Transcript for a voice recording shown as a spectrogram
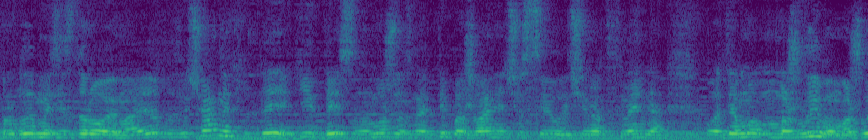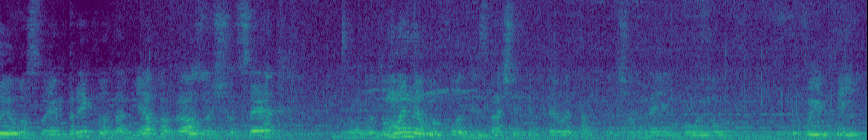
проблеми зі здоров'ям, а звичайних людей, які десь не можуть знайти бажання, чи сили, чи натхнення. От я можливо, можливо, своїм прикладом я показую, що це ну, от у мене виходить, значить і в тебе там чи в неї повинно вийти.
